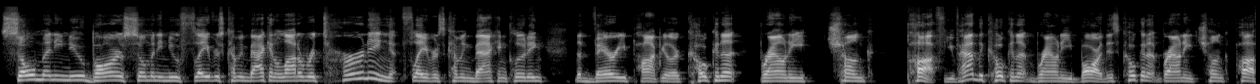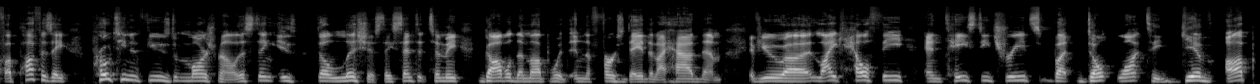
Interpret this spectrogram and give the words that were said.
so many new bars, so many new flavors coming back, and a lot of returning flavors coming back, including the very popular coconut brownie chunk puff. You've had the coconut brownie bar. This coconut brownie chunk puff. A puff is a protein infused marshmallow. This thing is delicious. They sent it to me, gobbled them up within the first day that I had them. If you uh, like healthy and tasty treats, but don't want to give up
